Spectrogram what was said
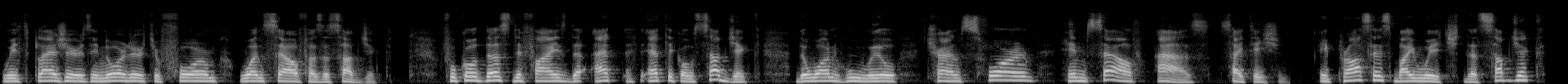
with pleasures in order to form oneself as a subject. Foucault thus defines the ethical subject, the one who will transform himself as citation a process by which the subject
